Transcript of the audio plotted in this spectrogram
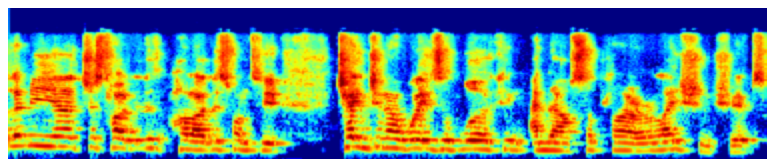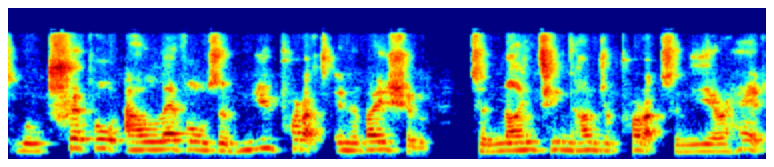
let me uh, just highlight this, highlight this one to you. Changing our ways of working and our supplier relationships will triple our levels of new product innovation to 1,900 products in the year ahead.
